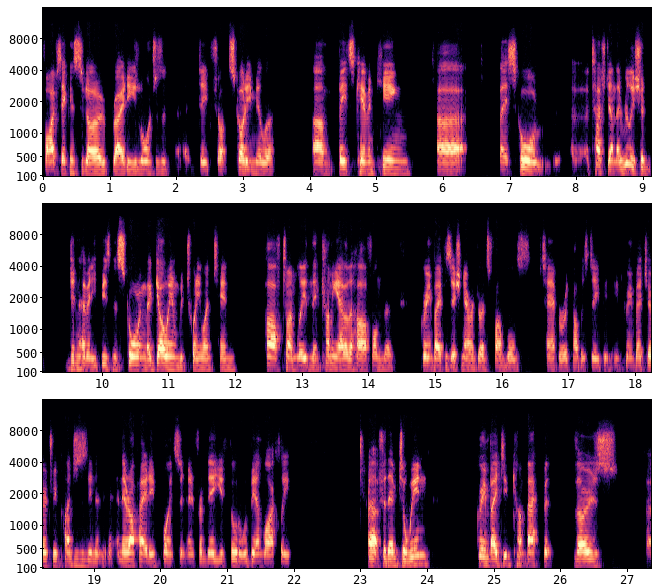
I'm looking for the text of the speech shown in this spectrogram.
five seconds to go. Brady launches a, deep shot. Scotty Miller um, beats Kevin King. Uh, they score a touchdown. They really should didn't have any business scoring. They go in with 21-10 halftime lead and then coming out of the half on the Green Bay possession, Aaron Jones fumbles, Tampa recovers deep in, in Green Bay territory, punches it in, and, and they're up 18 points. And, and, from there, you thought it would be unlikely uh, for them to win. Green Bay did come back, but those uh,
